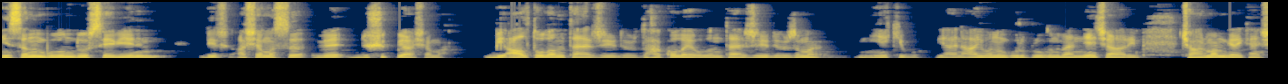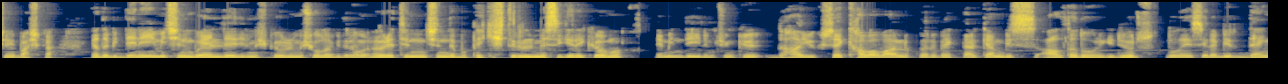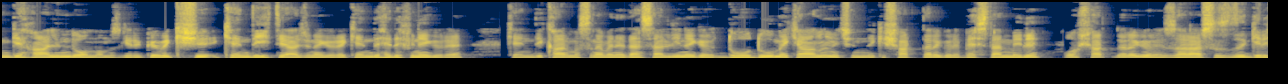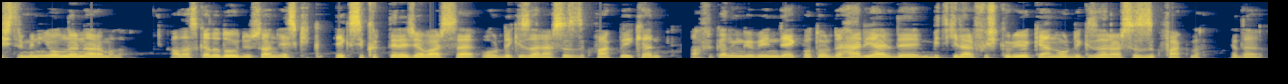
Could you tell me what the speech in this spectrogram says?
insanın bulunduğu seviyenin bir aşaması ve düşük bir aşama. Bir alt olanı tercih ediyoruz. Daha kolay olanı tercih ediyoruz ama Niye ki bu? Yani hayvanın grup ruhunu ben niye çağırayım? Çağırmam gereken şey başka. Ya da bir deneyim için bu elde edilmiş, görülmüş olabilir ama öğretinin içinde bu pekiştirilmesi gerekiyor mu? Emin değilim. Çünkü daha yüksek hava varlıkları beklerken biz alta doğru gidiyoruz. Dolayısıyla bir denge halinde olmamız gerekiyor ve kişi kendi ihtiyacına göre, kendi hedefine göre kendi karmasına ve nedenselliğine göre doğduğu mekanın içindeki şartlara göre beslenmeli o şartlara göre zararsızlığı geliştirmenin yollarını aramalı. Alaska'da doyduysan eski, eksi 40 derece varsa oradaki zararsızlık farklıyken Afrika'nın göbeğinde ekvatorda her yerde bitkiler fışkırıyorken oradaki zararsızlık farklı. Ya da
